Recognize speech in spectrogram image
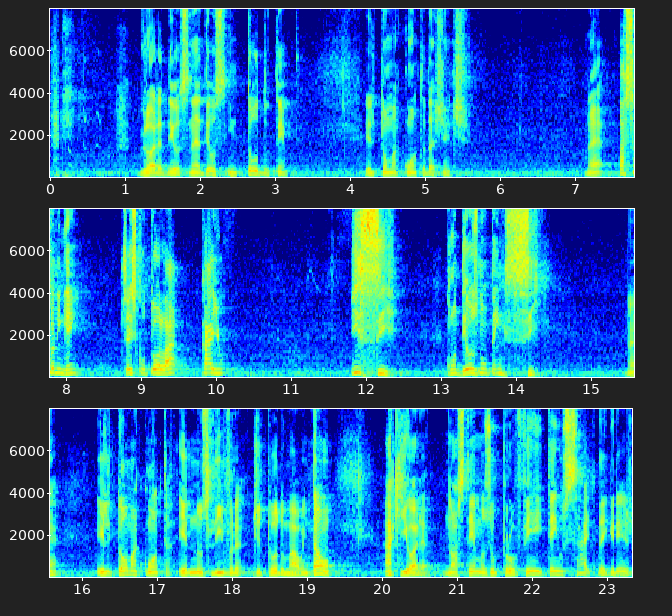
Glória a Deus, né? Deus em todo o tempo, Ele toma conta da gente. Né? Passou ninguém. Você escutou lá, caiu. E se? Com Deus não tem se. Né? Ele toma conta, ele nos livra de todo mal. Então, aqui, olha, nós temos o Provê e tem o site da igreja.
